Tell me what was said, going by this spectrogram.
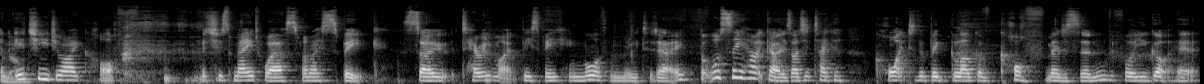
an No. itchy, dry cough, which is made worse when I speak. So Terry might be speaking more than me today, but we'll see how it goes. I did take a quite the big glug of cough medicine before you got here,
